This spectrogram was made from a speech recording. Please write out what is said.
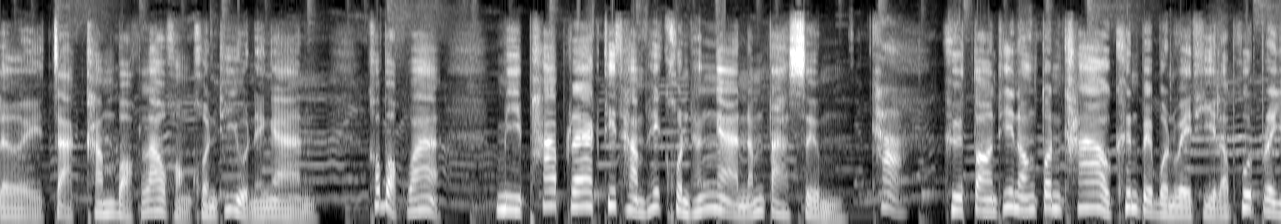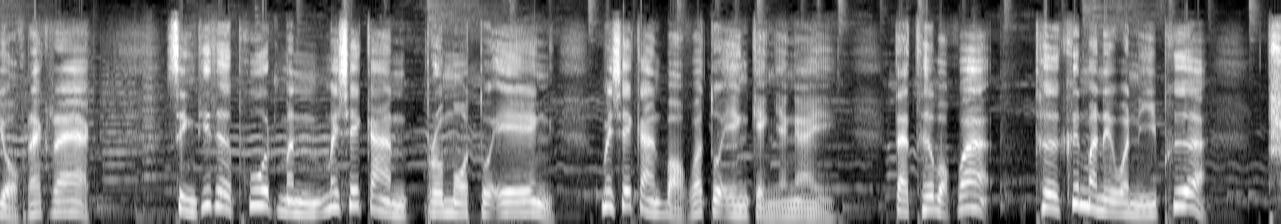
เลย จากคำบอกเล่าของคนที่อยู่ในงาน เขาบอกว่ามีภาพแรกที่ทำให้คนทั้งงานน้ำตาซึมค่ะ คือตอนที่น้องต้นข้าวขึ้นไปบนเวทีแล้วพูดประโยคแรก ๆ สิ่งที่เธอพูดมันไม่ใช่การโปรโมตตัวเอง ไม่ใช่การบอกว่าตัวเองเก่งยังไง แต่เธอบอกว่าเธอขึ้นมาในวันนี้เพื่อท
